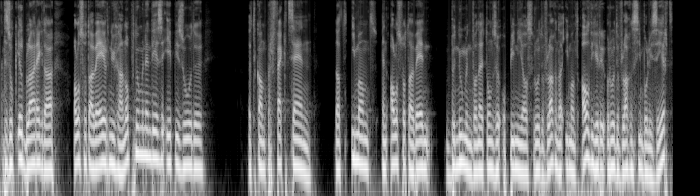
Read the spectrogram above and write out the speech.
Het is ook heel belangrijk dat alles wat wij hier nu gaan opnoemen in deze episode, het kan perfect zijn dat iemand en alles wat wij benoemen vanuit onze opinie als rode vlaggen, dat iemand al die ro- rode vlaggen symboliseert,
